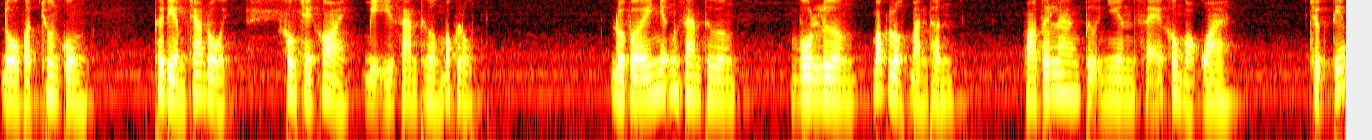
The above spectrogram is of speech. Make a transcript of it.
Đồ vật chôn cùng. Thời điểm trao đổi, không tránh khỏi bị gian thương bóc lột. Đối với những gian thương Vô lương bóc lột bản thân, Hoàng tử lang tự nhiên sẽ không bỏ qua. Trực tiếp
